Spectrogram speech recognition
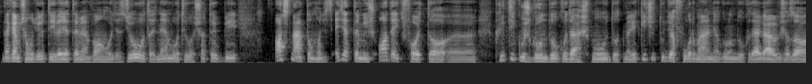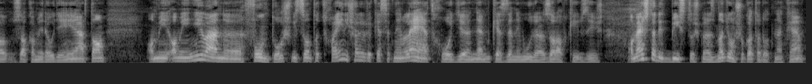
nekem sem úgy 5 év egyetemen van, hogy ez jó volt, vagy nem volt jó, stb. Azt látom, hogy az egyetem is ad egyfajta uh, kritikus gondolkodásmódot, meg egy kicsit tudja formálni a gondolkodást, legalábbis az a szak, amire ugye én jártam, ami, ami nyilván fontos, viszont hogyha én is előre kezdhetném, lehet, hogy nem kezdeném újra az alapképzést. A mesterit biztos, mert az nagyon sokat adott nekem,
